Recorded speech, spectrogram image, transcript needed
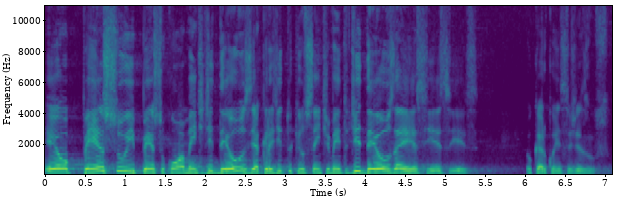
eu penso e penso com a mente de Deus e acredito que o sentimento de Deus é esse, esse e esse. Eu quero conhecer Jesus.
